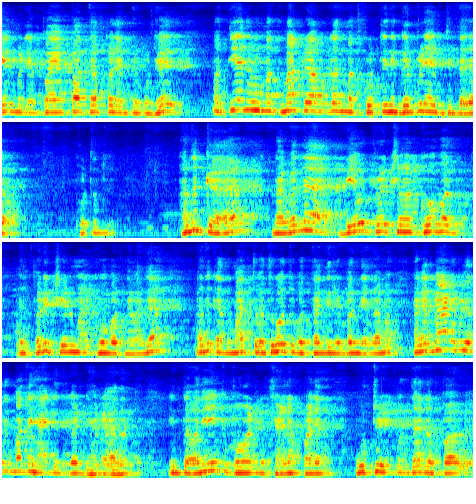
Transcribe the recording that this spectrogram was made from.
ಏನು ಮಾಡಿಯಪ್ಪ ಯಪ್ಪ ತಪ್ಪದೆ ಅಂತ ಕೊಟ್ಟು ಹೇಳಿ, ಮತ್ತೇನು ಮತ್ತೆ ಮಕ್ಳು ಆಗ್ಬೇಕಂತ ಮತ್ತೆ ಕೊಡ್ತೀನಿ ಗರ್ಭಿಣಿ ಆಗಿಬಿಟ್ಟಿದ್ದಾರೆ ಅವ. ಕೊಟ್ಟದ್ದು. ಅದಕ್ಕೆ ನಾವೆಲ್ಲ ದೇವ್ರ ಪರೀಕ್ಷೆ ಮಾಡಕ್ಕೆ ಹೋಗ್ಬಾರ್ದು. ಅದು ಪರೀಕ್ಷೆ ಏನು ಮಾಡಕ್ಕೆ ಹೋಗ್ಬಾರ್ದು ನಾವೆಲ್ಲ. ಅದಕ್ಕೆ ಅದು ಮತ್ತೆ ಒತ್ಕೋತ ಬಂದು ತಂದಿದ್ರೆ ಬಂದೆಲ್ಲ ಹಾಗಾದ್ರೆ ಬೇಡ ಬಿಡೋದು ಮತ್ತೆ ಹೇಗಿದ್ದು ಗಂಡು ಹಾಗೆ ಅದಂತ ಇಂಥ ಅನೇಕ ಪವಾಡಗಳು ಸಣ್ಣಪ್ಪ ಮಾಡ್ಯಾನ. ಹುಟ್ಟು ಹೇಳ್ಕೊಂತ ಬೆಳಕಿರ್ತೈತಿ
